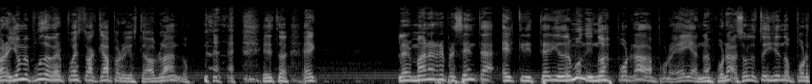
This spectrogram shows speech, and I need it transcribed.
Ahora yo me pude haber puesto acá, pero yo estoy hablando. Esto, la hermana representa el criterio del mundo y no es por nada, por ella, no es por nada. Solo estoy diciendo por,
